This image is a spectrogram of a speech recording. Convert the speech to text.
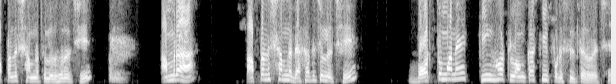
আপনাদের সামনে তুলে ধরেছি, আমরা আপনাদের সামনে দেখাতে চলেছি বর্তমানে কিংহট লঙ্কা কি পরিস্থিতিতে রয়েছে।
